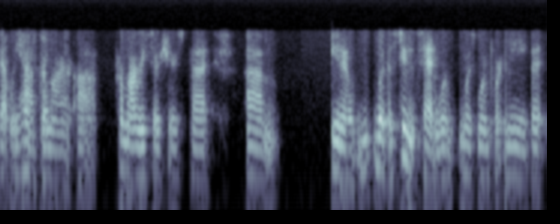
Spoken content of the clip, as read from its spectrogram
that we have from our uh, from our researchers. But um, you know what the students said were, was more important to me. But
